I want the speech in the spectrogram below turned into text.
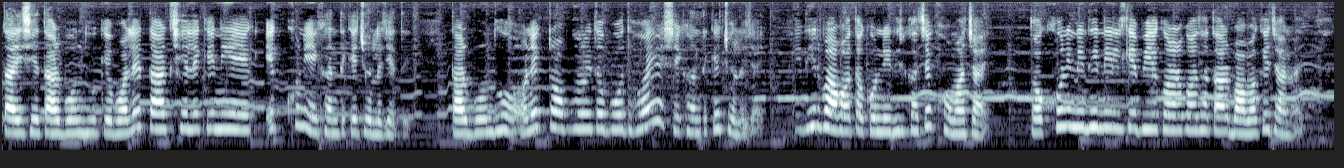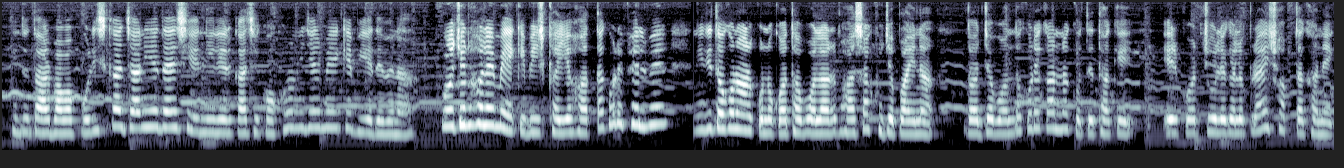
তাই সে তার বন্ধুকে বলে তার ছেলেকে নিয়ে এক্ষুনি এখান থেকে চলে যেতে। তার বন্ধু অনেকটা অপমানিত বোধ হয়ে সেখান থেকে চলে যায়। নিধির বাবা তখন নিধির কাছে ক্ষমা চায়। তখনই নিধি নীলকে বিয়ে করার কথা তার বাবাকে জানায়। কিন্তু তার বাবা পরিষ্কার জানিয়ে দেয় সে নীলের কাছে কখনো নিজের মেয়েকে বিয়ে দেবে না। প্রয়োজন হলে মেয়েকে বিষ খাইয়ে হত্যা করে ফেলবে। নিধি তখন আর কোনো কথা বলার ভাষা খুঁজে পায় না। দরজা বন্ধ করে কান্না করতে থাকে। এরপর চলে গেল প্রায় সপ্তাহখানেক।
